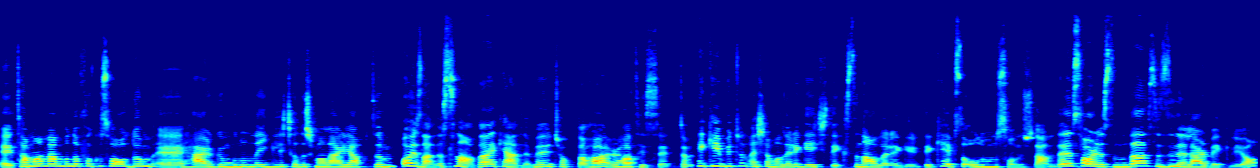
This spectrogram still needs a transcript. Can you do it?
e, tamamen buna fokus oldum. E, her gün bununla ilgili çalışmalar yaptım. O yüzden de sınavda kendimi çok daha rahat hissettim. Peki bütün aşamaları geçtik, sınavlara girdik. Hepsi olumlu sonuçlandı. Sonrasında sizi neler bekliyor?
